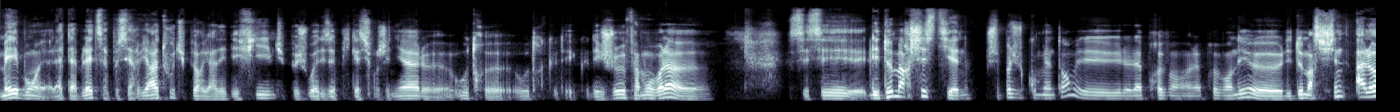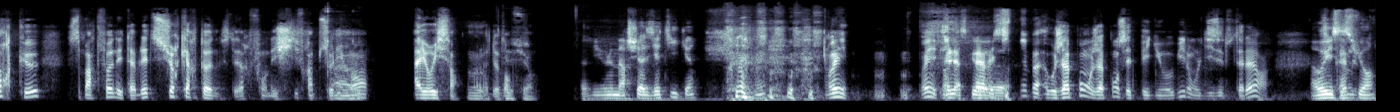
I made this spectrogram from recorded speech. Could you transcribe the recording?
Mais bon, la tablette, ça peut servir à tout. Tu peux regarder des films, tu peux jouer à des applications géniales, euh, autres, euh, autres que des, que des jeux. Enfin bon, voilà. euh, c'est, c'est, les deux marchés se tiennent. Je sais pas jusqu'à combien de temps, mais la preuve en, la preuve en est, euh, les deux marchés se tiennent alors que smartphone et tablette surcartonnent. C'est-à-dire qu'ils font des chiffres absolument ahurissants Mmh, voilà, devant. c'est sûr. Vive le marché asiatique. Hein. Oui. Oui, parce que- même au Japon, au Japon, c'est le pays du mobile, on le disait tout à l'heure. Ah oui, C'est sûr.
